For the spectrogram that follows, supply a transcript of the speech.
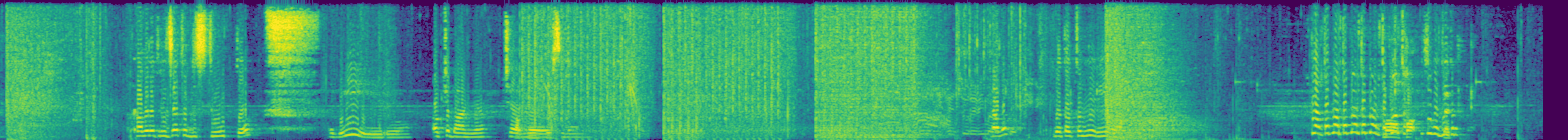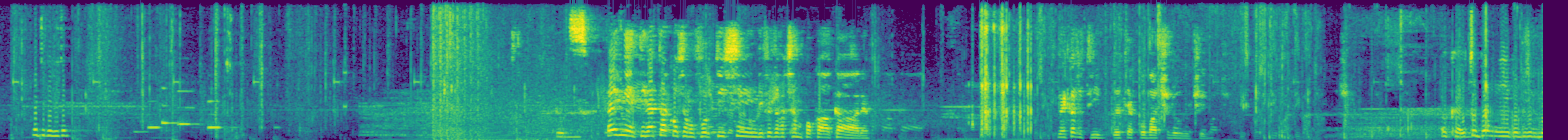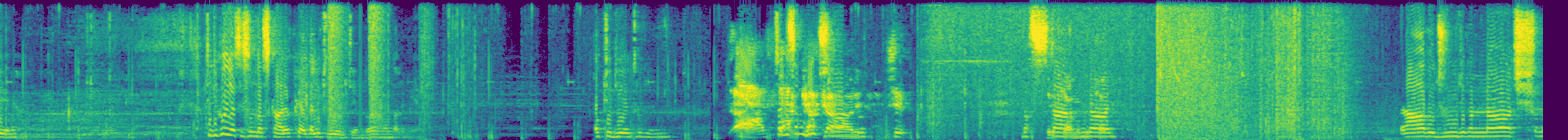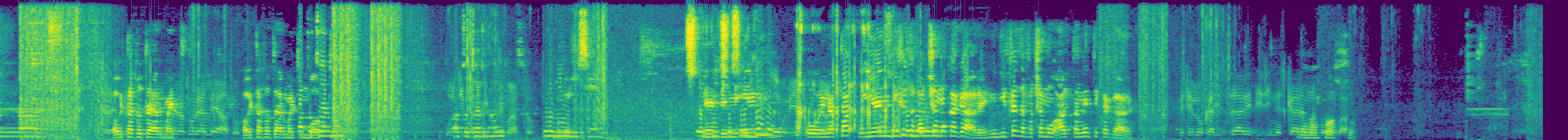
Cavolo utilizzato e distrutto? È vero. Occhio bagno. Cioè, Appunto. eh, si rimasto. Bravo. Mi ha tolto il mirino. Pianta, pianta, pianta, pianta, No, pianta. qua- Sì, qua dietro. Metti qua dietro. E niente, in attacco siamo fortissimi, in difesa facciamo un po' cacare. Nel caso ti, ti accovacci e lo uccido. Dispositivo attivato. Ok, tu prendi colpire bene. Ti dico io se sono da scale, ok, dalle tue intendo, eh, non dalle mie. Occhio dietro, quindi. Ah, Sai che sono cacare! Sì. Bastardi, Briccando, dai. Bravo Giulio, mannaggia, mannaggia. Ho hittato termite. Ho hittato termite un botto. Fatto nemico termine. rimasto. Uno di uno siamo. Niente, in, il in- oh, in attacco, in, in difesa facciamo cagare. In difesa facciamo altamente cagare. Dovete localizzare e disinnescare Io una non bomba. posso.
